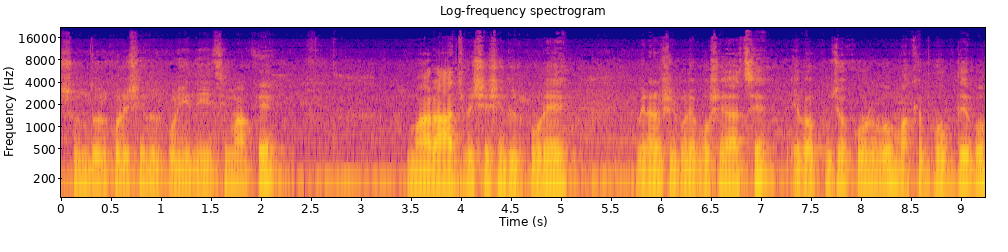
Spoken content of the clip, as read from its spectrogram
সুন্দর করে সিঁদুর পরিয়ে দিয়েছি মাকে। মা রাজবেশে সিঁদুর পরে বেনারসি করে বসে আছে। এবার পুজো করব, মাকে ভোগ দেব।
